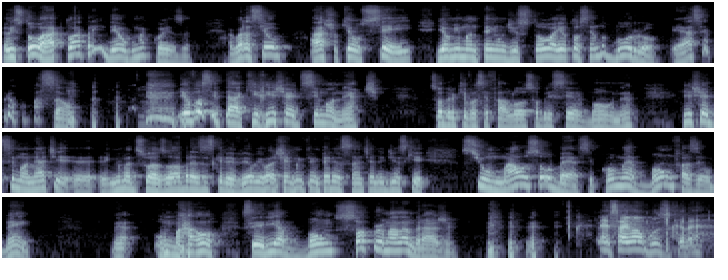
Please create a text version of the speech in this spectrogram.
eu estou apto a aprender alguma coisa. Agora, se eu acho que eu sei e eu me mantenho onde estou, aí eu estou sendo burro. E essa é a preocupação. E eu vou citar aqui Richard Simonetti, sobre o que você falou sobre ser bom, né? Richard Simonetti, eh, em uma de suas obras, escreveu, e eu achei muito interessante, ele diz que se o mal soubesse como é bom fazer o bem, né, o mal seria bom só por malandragem. É, saiu uma música, né?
